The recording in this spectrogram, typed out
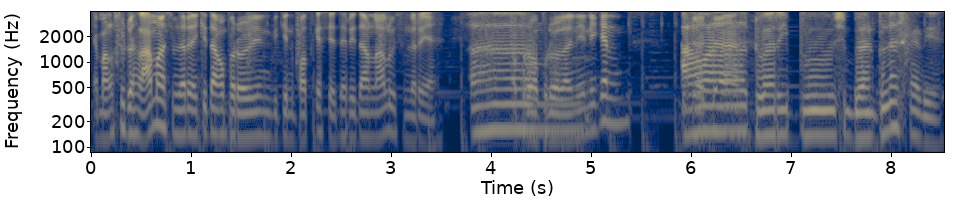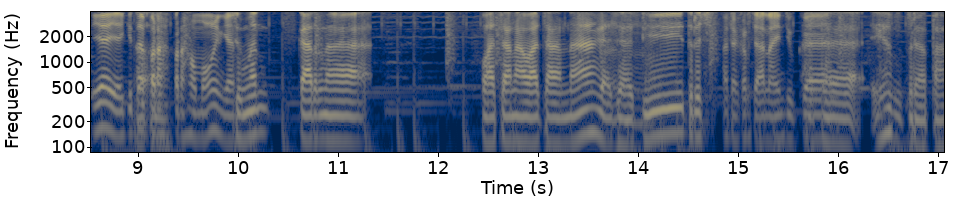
Emang sudah lama sebenarnya kita ngobrolin bikin podcast ya dari tahun lalu sebenarnya. Em, Obrol-obrolan ini kan awal 2019 kali ya. ya ya kita Uh-uh. pernah pernah ngomongin kan. Cuman karena wacana-wacana nggak Hmm. jadi terus Ada kerjaan lain juga. ada ya beberapa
